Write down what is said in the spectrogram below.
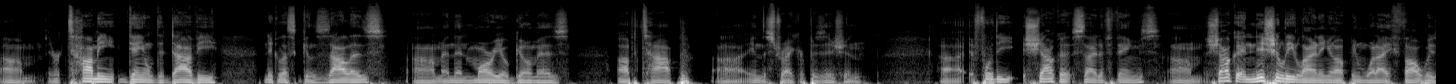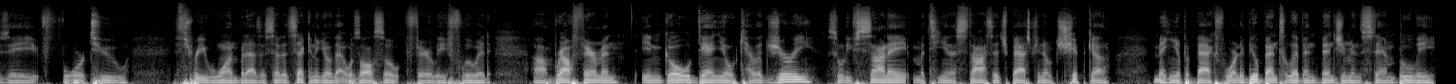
Um, Erik Thommy, Daniel Didavi, Nicolas Gonzalez, um, and then Mario Gomez up top uh, in the striker position. Uh, for the Schalke side of things, um, Schalke initially lining up in what I thought was a 4 2 3 1, but as I said a second ago, that was also fairly fluid. Um, Ralf Fährmann in goal, Daniel Caligiuri, Salif Sane, Matija Nastasic, Bastian Oczipka making up a back four, Nabil Bentaleb and Benjamin Stambouli,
